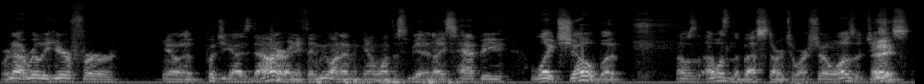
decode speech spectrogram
we're not really here for you know to put you guys down or anything. We want to you know want this to be a nice, happy, light show, but that was that wasn't the best start to our show, was it? Jeez. Hey.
